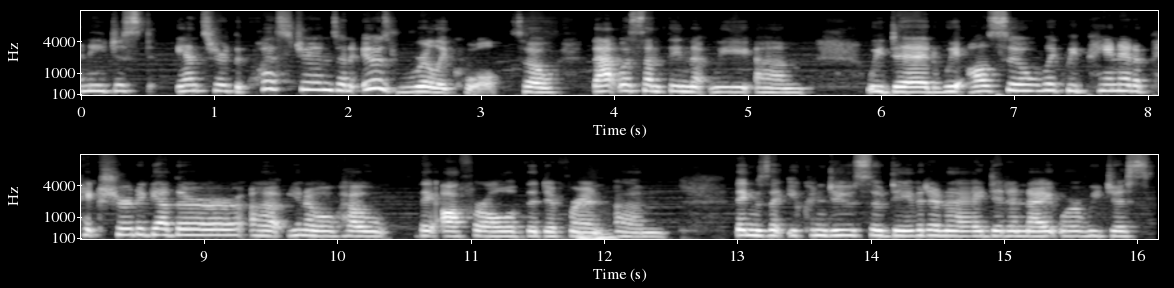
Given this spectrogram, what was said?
And he just answered the questions and it was really cool. So that was something that we um, we did. We also like we painted a picture together, uh, you know, how they offer all of the different mm-hmm. um, things that you can do. So David and I did a night where we just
